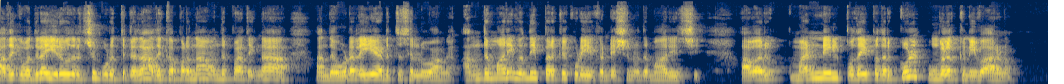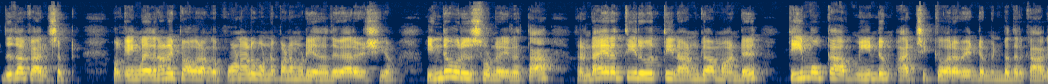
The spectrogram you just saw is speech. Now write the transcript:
அதுக்கு பதிலாக இருபது லட்சம் கொடுத்துட்டு தான் அதுக்கப்புறம் தான் வந்து பார்த்திங்கன்னா அந்த உடலையே எடுத்து செல்லுவாங்க. அந்த மாதிரி வந்து இப்போ இருக்கக்கூடிய கண்டிஷன் வந்து மாறிடுச்சு. அவர் மண்ணில் புதைப்பதற்குள் உங்களுக்கு நிவாரணம். இதுதான் கான்செப்ட் ஓகேங்களா இதனால் இப்போ அவர் அங்கே போனாலும் ஒன்றும் பண்ண முடியாது அது வேறு விஷயம். இந்த ஒரு சூழ்நிலையில தான் ரெண்டாயிரத்தி இருபத்தி நான்காம் ஆண்டு திமுக மீண்டும் ஆட்சிக்கு வர வேண்டும் என்பதற்காக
